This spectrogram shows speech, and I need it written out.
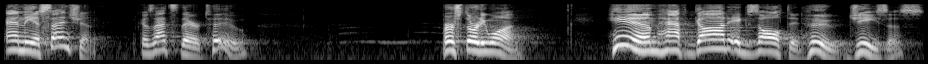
And the ascension, because that's there too. Verse 31 Him hath God exalted. Who? Jesus.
